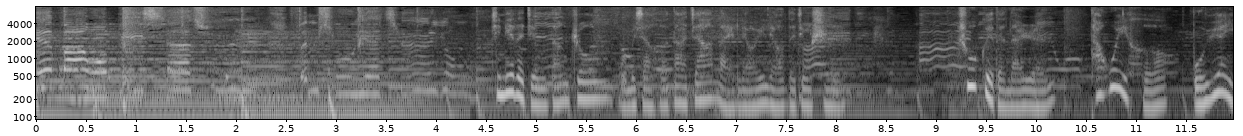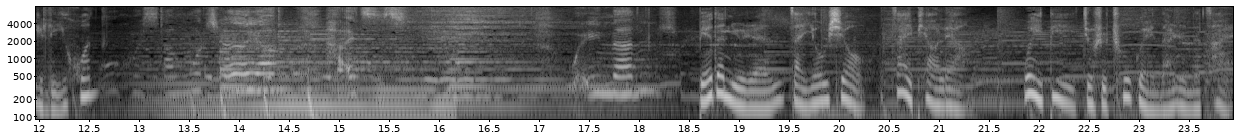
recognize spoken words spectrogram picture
也把我比下去，分手也只。今天的节目当中，我们想和大家来聊一聊的就是出轨的男人，他为何不愿意离婚？别的女人再优秀、再漂亮，未必就是出轨男人的菜。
